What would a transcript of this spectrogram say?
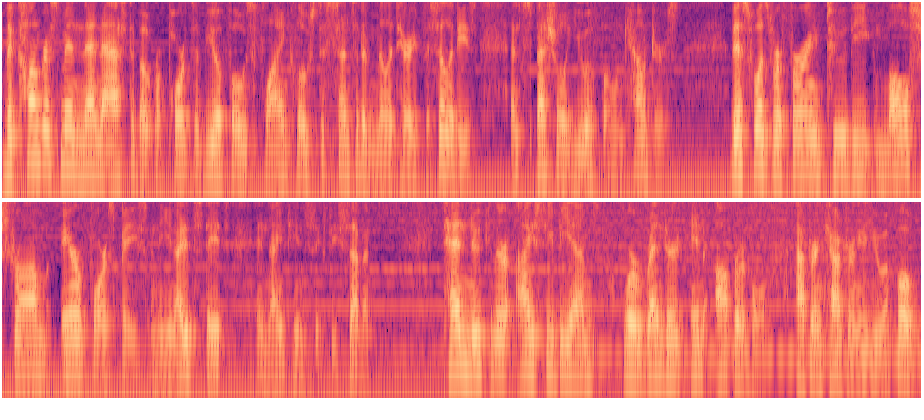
The congressman then asked about reports of UFOs flying close to sensitive military facilities and special UFO encounters. This was referring to the Malmstrom Air Force Base in the United States in 1967. 10 nuclear ICBMs were rendered inoperable after encountering a UFO.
